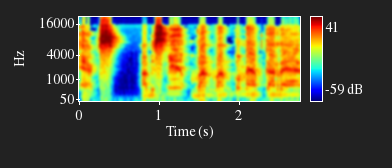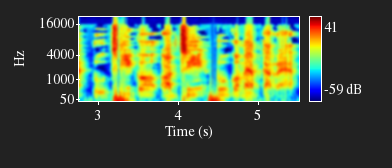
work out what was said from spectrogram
X अब इसमें वन वन को मैप कर रहा है टू थ्री को, और थ्री टू को मैप कर रहा है।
